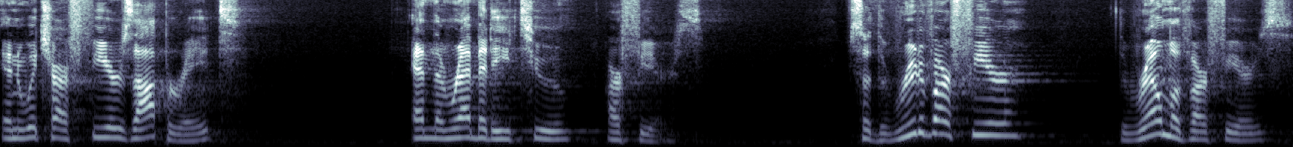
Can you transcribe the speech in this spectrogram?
in which our fears operate, and the remedy to our fears. So, the root of our fear, the realm of our fears,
